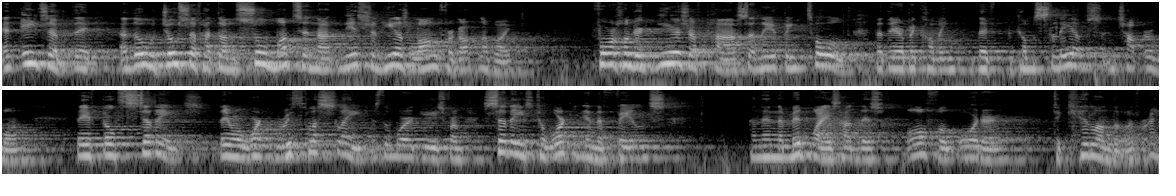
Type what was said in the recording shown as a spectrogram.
In Egypt, they, although Joseph had done so much in that nation, he has long forgotten about. 400 years have passed and they have been told that they are becoming, they've become slaves in chapter 1. They have built cities. They will work ruthlessly, is the word used, from cities to working in the fields. And then the midwives had this awful order to kill on delivery,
